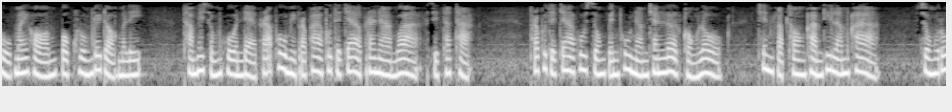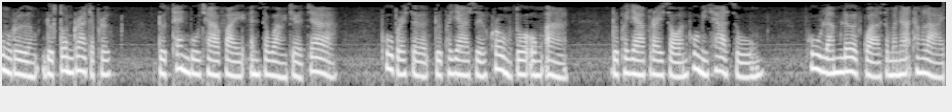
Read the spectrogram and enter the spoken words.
ถูปไม้หอมปกคลุมด้วยดอกมะลิทำให้สมควรแด่พระผู้มีพระภาคพุทธเจ้าพระนามว่าสิทธัตถะ พระพุทธเจ้าผู้ทรงเป็นผู้นำชั้นเลิศของโลก เช่นกับทองคำที่ล้ำค่า ทรงรุ่งเรือง ดุจต้นราชพฤกษ์ดุจแท่นบูชาไฟอันสว่างเจิดจ้า ผู้ประเสริฐดุจพญาเสือโคร่งตัวองค์อาจ ดุพยาไกรสอนผู้มีชาติสูง ผู้ล้ำเลิศกว่าสมณะทั้งหลาย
